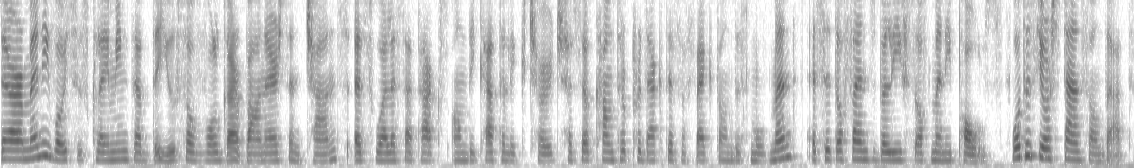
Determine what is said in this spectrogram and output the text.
There are many voices claiming that the use of vulgar banners and chants, as well as attacks on the Catholic Church, has a counterproductive effect on this movement, as it offends beliefs of many Poles. What is your stance on that?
